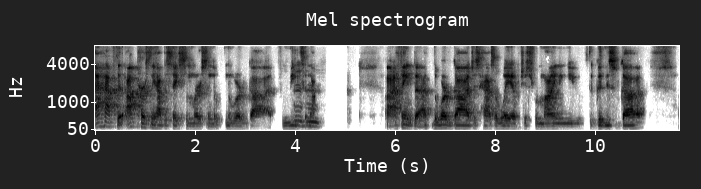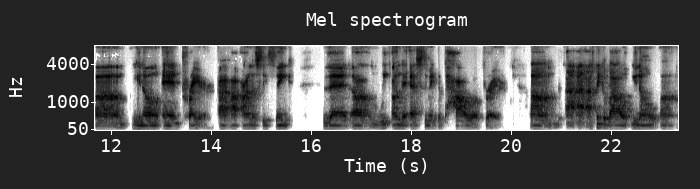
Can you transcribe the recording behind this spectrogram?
I have to, I personally have to stay submersed in the, in the Word of God for me mm-hmm. to not I think that the Word of God just has a way of just reminding you of the goodness of God, um, you know, and prayer. I, I honestly think that um, we underestimate the power of prayer. Um, I, I, think about, you know, uh,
